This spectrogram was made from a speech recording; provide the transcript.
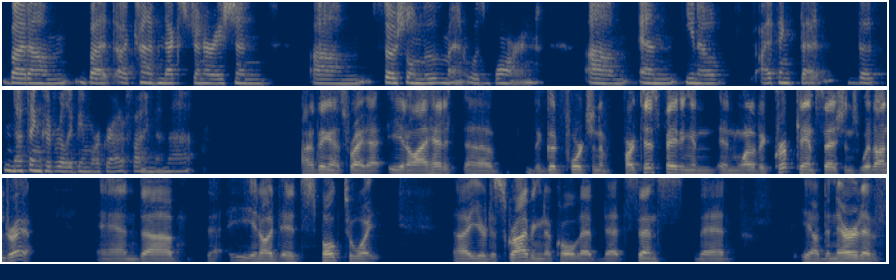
but um, but a kind of next generation um, social movement was born. Um, and you know, I think that that nothing could really be more gratifying than that. I think that's right. I, you know, I had uh, the good fortune of participating in in one of the Crip Camp sessions with Andraéa, and uh, you know it, it, spoke to what uh, you're describing, Nicole. That that sense that you know the narrative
